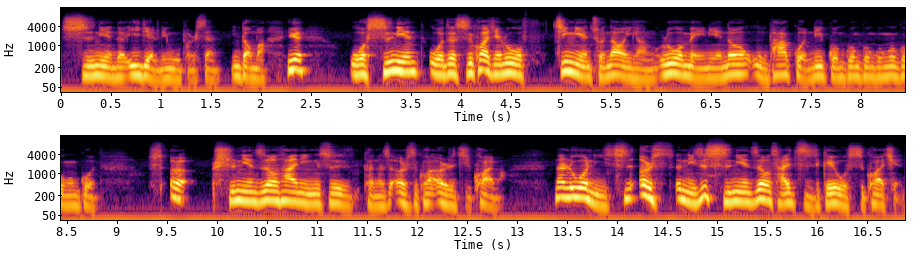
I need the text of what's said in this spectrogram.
十年的一点零五 percent，你懂吗？因为我十年我的十块钱，如果今年存到银行，如果每年都五趴滚利滚滚滚滚滚滚滚滚，二十年之后它已经是可能是二十块二十几块嘛。那如果你是二十，你是十年之后才只给我十块钱，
